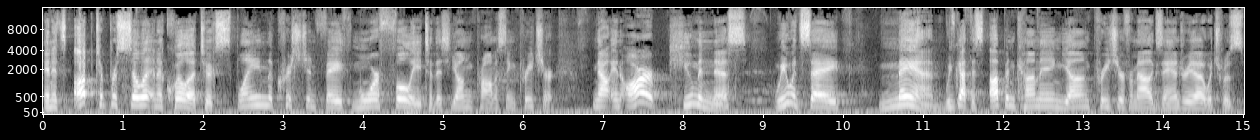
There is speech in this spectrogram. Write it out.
and it's up to Priscilla and Aquila to explain the Christian faith more fully to this young, promising preacher. Now, in our humanness, we would say, man, we've got this up and coming young preacher from Alexandria, which was,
